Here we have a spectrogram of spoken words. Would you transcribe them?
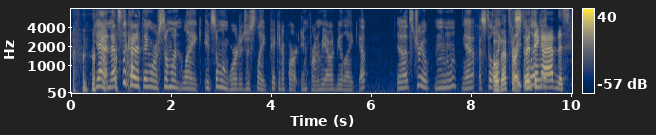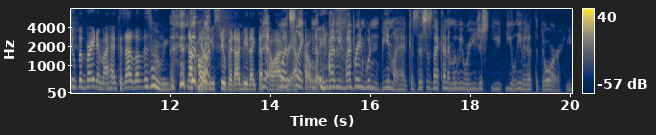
yeah, and that's the kind of thing where someone like, if someone were to just like pick it apart in front of me, I would be like, "Yep, yeah, that's true. Mm-hmm. Yeah, I still. Oh, like, that's right. still Good like thing it. I have this stupid brain in my head because I love this movie. Not calling Yeah. you stupid. I'd be like, that's yeah, how I well, react like, n- probably. I mean, my brain wouldn't be in my head because this is that kind of movie where you just you you leave it at the door. You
